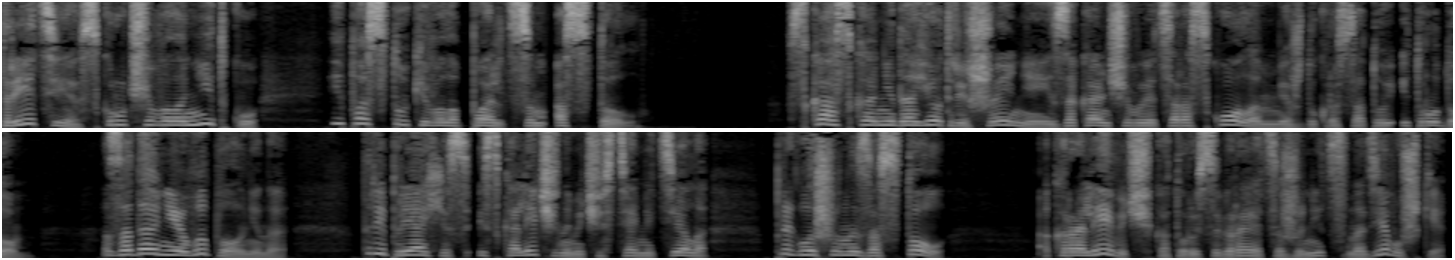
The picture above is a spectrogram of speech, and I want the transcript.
третья скручивала нитку и постукивала пальцем о стол. Сказка не дает решения и заканчивается расколом между красотой и трудом. Задание выполнено. Три пряхи с искалеченными частями тела приглашены за стол, а королевич, который собирается жениться на девушке,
